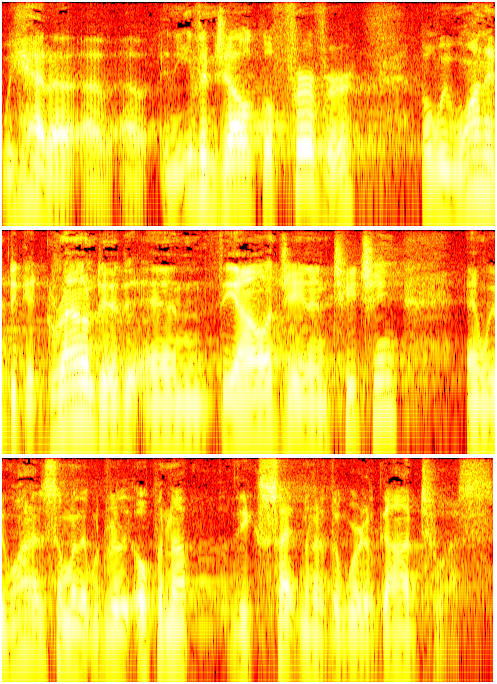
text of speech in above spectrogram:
We had a, a, a, an evangelical fervor, but we wanted to get grounded in theology and in teaching, and we wanted someone that would really open up the excitement of the Word of God to us.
